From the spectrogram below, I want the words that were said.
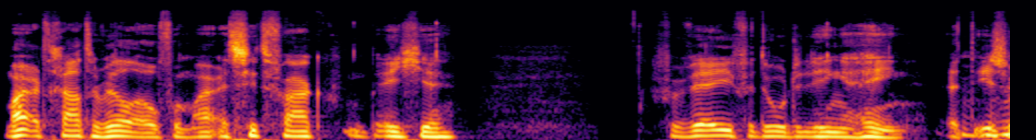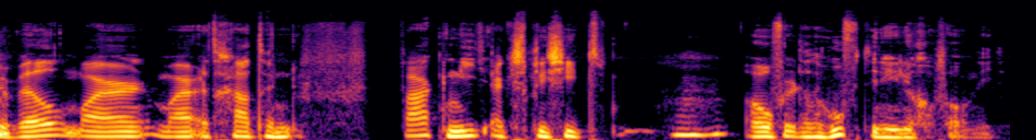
maar het gaat er wel over. Maar het zit vaak een beetje verweven door de dingen heen. Het is er mhm. wel, maar, maar het gaat er vaak niet expliciet. over. Dat hoeft in ieder geval niet.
